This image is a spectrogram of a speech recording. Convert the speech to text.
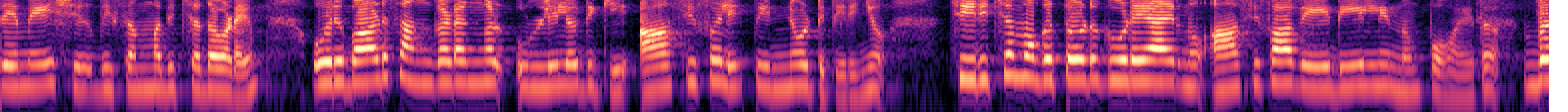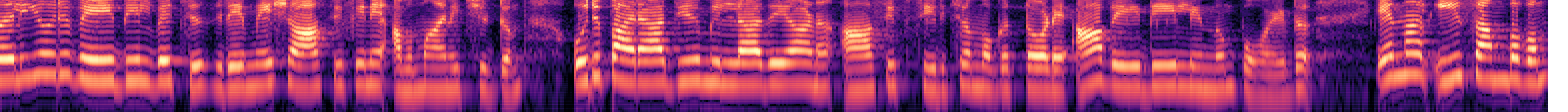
രമേശ് വിസമ്മതിച്ചതോടെ ഒരുപാട് സങ്കടങ്ങൾ ഉള്ളിലൊതുക്കി ആസിഫ് അലി പിന്നോട്ട് തിരിഞ്ഞു. ചിരിച്ച മുഖത്തോടുകൂടെയായിരുന്നു ആസിഫ് ആ വേദിയിൽ നിന്നും പോയത്. വലിയൊരു വേദിയിൽ വെച്ച് രമേശ് ആസിഫിനെ അപമാനിച്ചിട്ടും ഒരു പരാതിയുമില്ലാതെയാണ് ആസിഫ് ചിരിച്ച മുഖത്തോടെ ആ വേദിയിൽ നിന്നും പോയത്. എന്നാൽ ഈ സംഭവം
